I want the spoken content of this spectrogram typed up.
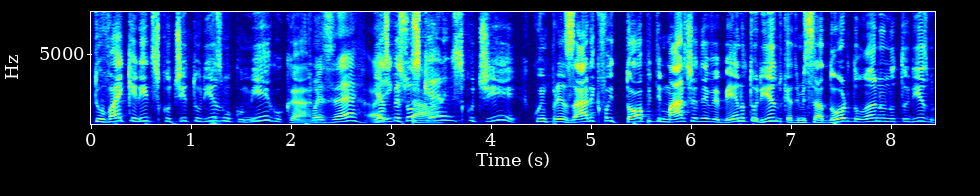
Tu vai querer discutir turismo comigo, cara. Pois é. E as pessoas que tá. querem discutir com o empresário que foi top de marketing da DVB no turismo, que é administrador do ano no turismo.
